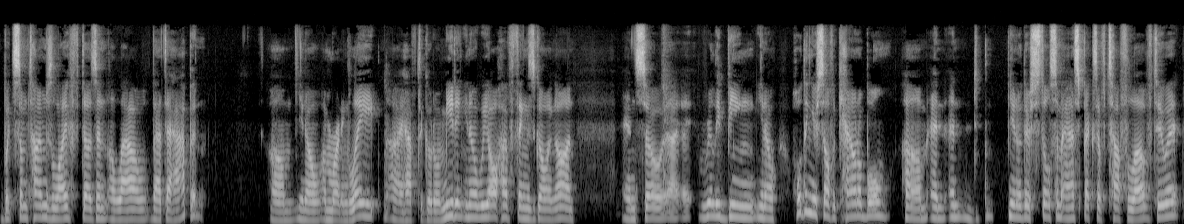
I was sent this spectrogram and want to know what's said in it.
but sometimes life doesn't allow that to happen. Um, you know, I'm running late. I have to go to a meeting. You know, we all have things going on. And so, uh, really being, you know, holding yourself accountable, um, and and you know, there's still some aspects of tough love to it,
